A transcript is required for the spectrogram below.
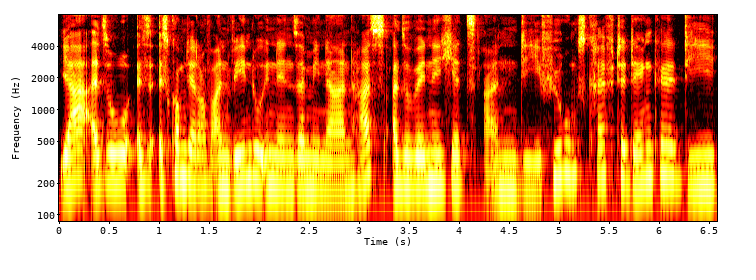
Ja, also es, es kommt ja darauf an, wen du in den Seminaren hast. Also wenn ich jetzt an die Führungskräfte denke, die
